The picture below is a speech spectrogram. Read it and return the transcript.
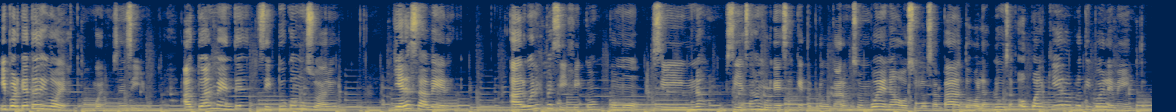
¿Y por qué te digo esto? Bueno, sencillo. Actualmente, si tú como usuario quieres saber algo en específico, como si unas si esas hamburguesas que te provocaron son buenas o si los zapatos o las blusas o cualquier otro tipo de elemento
